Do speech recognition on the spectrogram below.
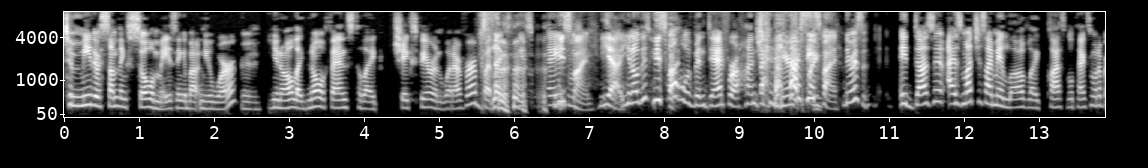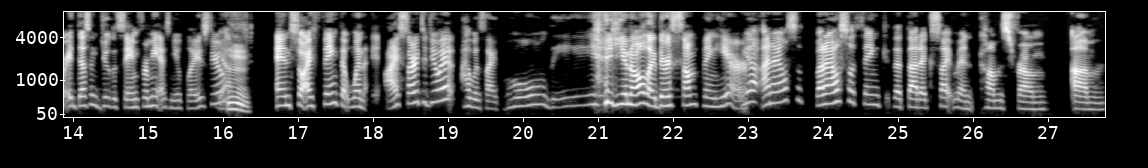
to me, there's something so amazing about new work, Mm. you know, like no offense to like Shakespeare and whatever, but like these plays, He's fine. He's yeah, fine. you know, these people fine. who have been dead for a hundred years, He's like, fine. there is, it doesn't, as much as I may love like classical text and whatever, it doesn't do the same for me as new plays do. Yeah. Hmm. And so I think that when I started to do it, I was like, holy, you know, like there's something here. Yeah, and I also, but I also think that that excitement comes from um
